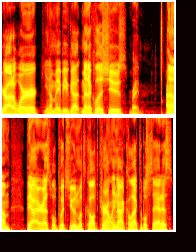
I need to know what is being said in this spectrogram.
you're out of work, you know, maybe you've got medical issues. Right. Um, the IRS will put you in what's called currently not collectible status,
